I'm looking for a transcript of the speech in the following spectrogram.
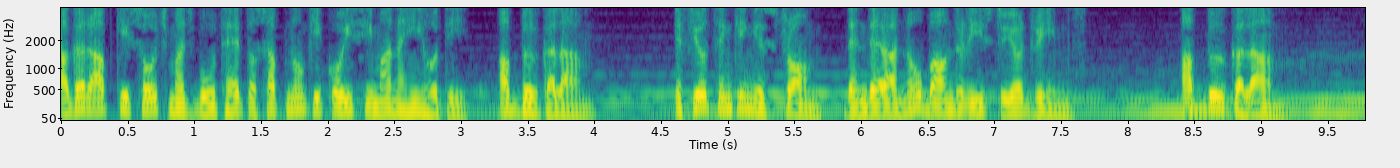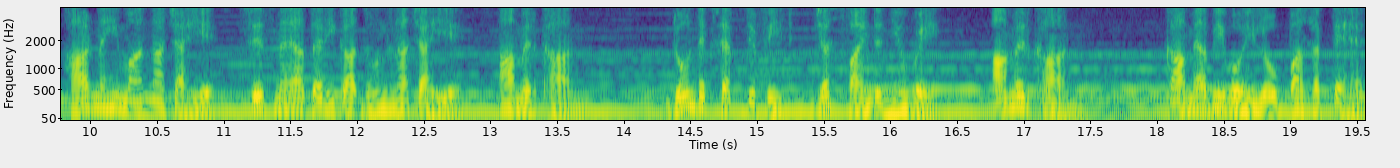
अगर आपकी सोच मज़बूत है तो सपनों की कोई सीमा नहीं होती। Abdul Kalam if your thinking is strong then there are no boundaries to your dreams Abdul Kalam, हार नहीं मानना चाहिए, सिर्फ़ नया तरीका ढूंढना चाहिए। Aamir Khan don't accept defeat just find a new way Aamir Khan, कामयाबी वही लोग पा सकते हैं,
